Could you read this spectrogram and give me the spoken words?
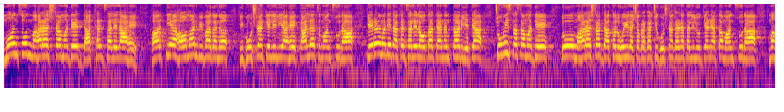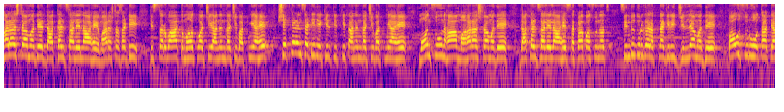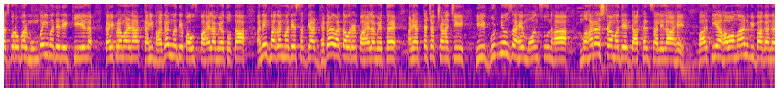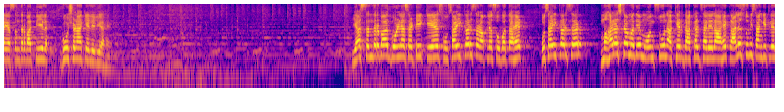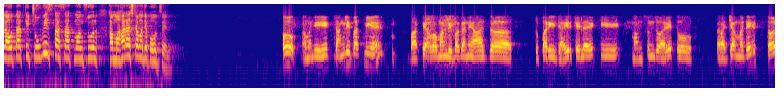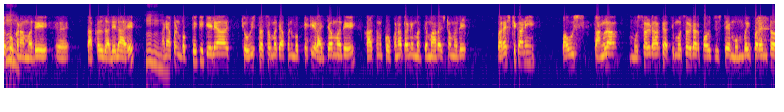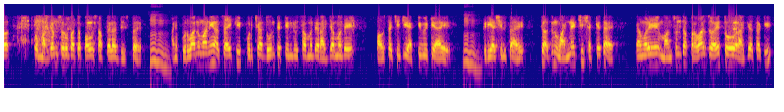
Monsoon महाराष्ट्रामध्ये दाखल झालेला आहे. भारतीय हवामान विभागानं ही घोषणा केलेली आहे. कालच मान्सून हा केरळमध्ये दाखल झालेला होता. त्यानंतर येत्या चोवीस तासामध्ये तो महाराष्ट्रात दाखल होईल अशा प्रकारची घोषणा करण्यात आलेली होती आणि आता मान्सून हा महाराष्ट्रामध्ये दाखल झालेला आहे. महाराष्ट्रासाठी ही सर्वात महत्वाची आनंदाची बातमी आहे. शेतकऱ्यांसाठी देखील तितकीच आनंदाची बातमी आहे. मान्सून हा महाराष्ट्रामध्ये दाखल झालेला आहे. सकाळपासूनच सिंधुदुर्ग रत्नागिरी जिल्ह्यामध्ये पाऊस सुरू होता. त्याचबरोबर मुंबईमध्ये देखील काही प्रमाणात काही भागांमध्ये पाऊस पाहायला मिळत होता. अनेक भागांमध्ये सध्या ढगाळ वातावरण पाहायला मिळतंय. आणि आत्ताच्या क्षणाची ही गुड न्यूज आहे मान्सून हा महाराष्ट्रामध्ये दाखल झालेला आहे. भारतीय हवामान विभागानं या संदर्भातील घोषणा केलेली आहे. या संदर्भात बोलण्यासाठी के एस होसाळीकर सर आपल्यासोबत आहेत. होसाळीकर सर महाराष्ट्रामध्ये मान्सून अखेर दाखल झालेला आहे. कालच तुम्ही सांगितलेला होतात की चोवीस तासात मान्सून हा महाराष्ट्रामध्ये पोहोचेल. हो म्हणजे एक चांगली बातमी आहे. भारतीय हवामान विभागाने आज दुपारी जाहीर केलं आहे की मान्सून जो आहे तो राज्यामध्ये तळ कोकणामध्ये दाखल झालेला आहे. आणि आपण बघतोय की गेल्या चोवीस तासामध्ये आपण बघतोय की राज्यामध्ये खास करून कोकणात आणि मध्य महाराष्ट्रामध्ये बऱ्याच ठिकाणी पाऊस चांगला मुसळधार ते अतिमुसळधार पाऊस दिसतोय. मुंबईपर्यंत तो मध्यम स्वरूपाचा पाऊस आपल्याला दिसतोय. आणि पूर्वानुमान हे असं आहे की पुढच्या दोन ते तीन दिवसामध्ये राज्यामध्ये पावसाची जी ऍक्टिव्हिटी आहे क्रियाशीलता आहे ती अजून वाढण्याची शक्यता आहे. त्यामुळे मान्सूनचा प्रवास जो आहे तो राज्यासाठी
